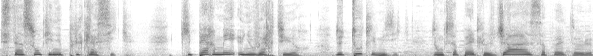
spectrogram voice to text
c'est un son qui n'est plus classique, qui permet une ouverture de toutes les musiques. Donc ça peut être le jazz, ça peut être le,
